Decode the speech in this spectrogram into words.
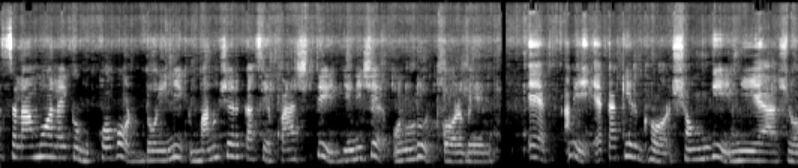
আসসালামু আলাইকুম। কবর দৈনিক মানুষের কাছে পাঁচটি জিনিসের অনুরোধ করবে। এক, আমি একাকীর ঘর সঙ্গী নিয়ে আসো।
